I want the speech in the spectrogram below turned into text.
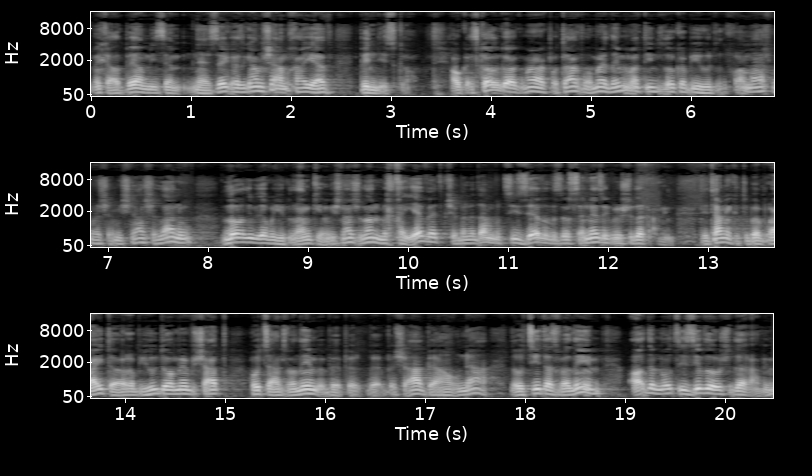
מקלבל מזה נזק, אז גם שם חייב בנזקו. אוקיי, אז קודם כל הגמרא רק פותח ואומר, למה מתאים לא כרבי יהודה? לכאורה משמע שהמשנה שלנו לא עלי בדבר יהודה. למה? כי המשנה שלנו מחייבת כשבן אדם מוציא זבל וזה עושה נזק ברשות הרבים. דתניא כתוב בברייתא, רבי יהודה אומר בשעת הוצאת זבלים, בשעת, בהעונה, להוציא את הזבלים, אדם מוציא זבל ברשות הרבים,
